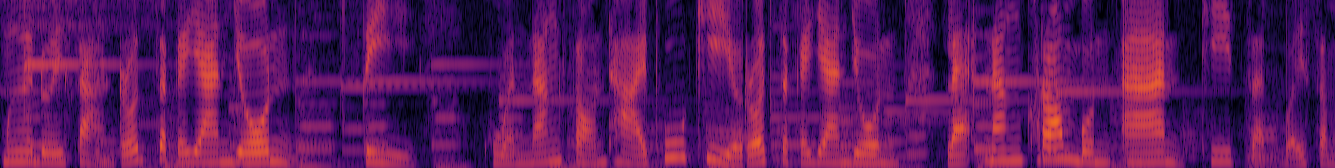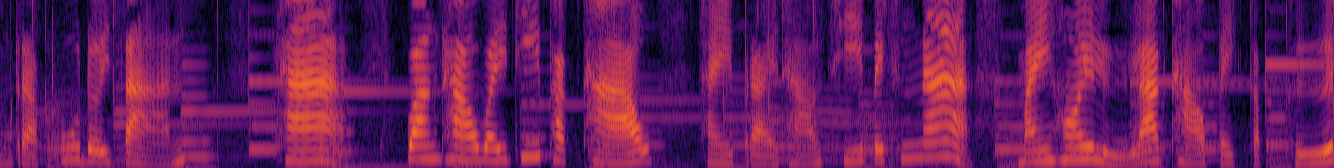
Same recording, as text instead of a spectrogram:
เมื่อโดยสารรถจักรยานยนต์ 4. ควรนั่งซ้อนท้ายผู้ขี่รถจักรยานยนต์ และนั่งคร่อมบนอานที่จัดไว้สำหรับผู้โดยสาร 5. วางเท้าไว้ที่พักเท้า ให้ปลายเท้าชี้ไปข้างหน้า ไม่ห้อยหรือลากเท้าไปกับพื้น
